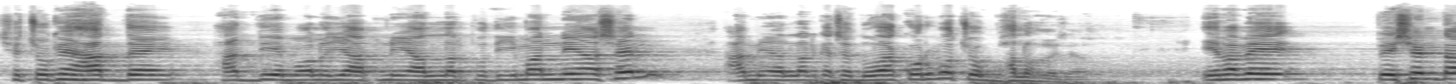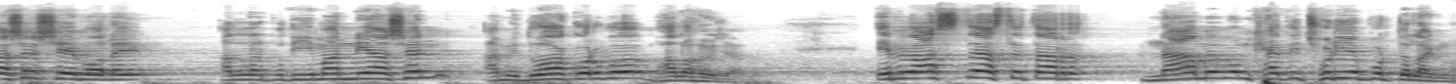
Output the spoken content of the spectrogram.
সে চোখে হাত দেয়, হাত দিয়ে বলে যে, আপনি আল্লাহর প্রতি ইমান নিয়ে আসেন, আমি আল্লাহর কাছে দোয়া করব, চোখ ভালো হয়ে যাবে। এভাবে পেশেন্ট আসে, সে বলে আল্লাহর প্রতি ইমান নিয়ে আসেন, আমি দোয়া করব, ভালো হয়ে যাবে। এভাবে আস্তে আস্তে তার নাম এবং খ্যাতি ছড়িয়ে পড়তে লাগল।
